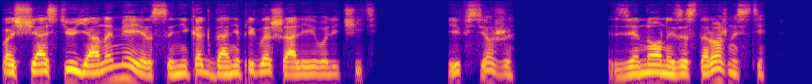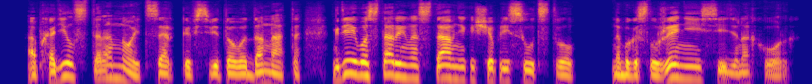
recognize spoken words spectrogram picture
По счастью, Яна Мейерса никогда не приглашали его лечить. И все же Зенон из осторожности обходил стороной церковь святого Доната, где его старый наставник еще присутствовал на богослужении, сидя на хорах.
